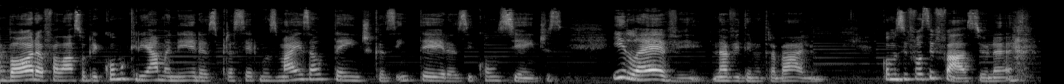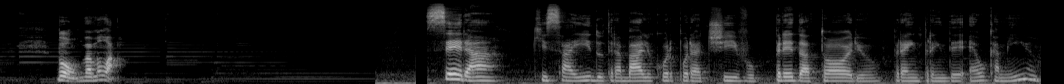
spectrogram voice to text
bora falar sobre como criar maneiras para sermos mais autênticas, inteiras e conscientes e leve na vida e no trabalho? Como se fosse fácil, né? Bom, vamos lá. Será que sair do trabalho corporativo predatório para empreender é o caminho?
